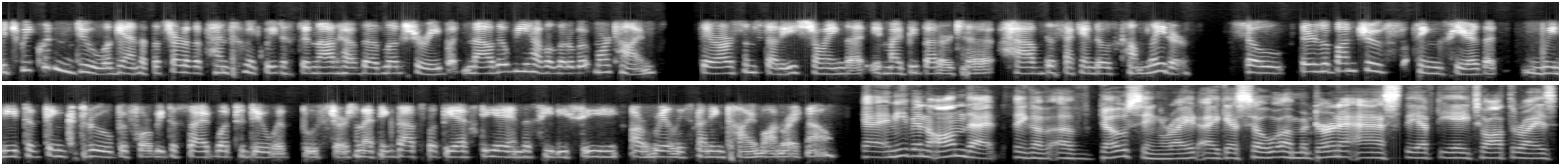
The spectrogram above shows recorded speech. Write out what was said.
which we couldn't do again at the start of the pandemic. We just did not have that luxury. But now that we have a little bit more time, there are some studies showing that it might be better to have the second dose come later. So there's a bunch of things here that we need to think through before we decide what to do with boosters. And I think that's what the FDA and the CDC are really spending time on right now. Yeah, and even on that thing of, of dosing, right? I guess so. Uh, Moderna asked the FDA to authorize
